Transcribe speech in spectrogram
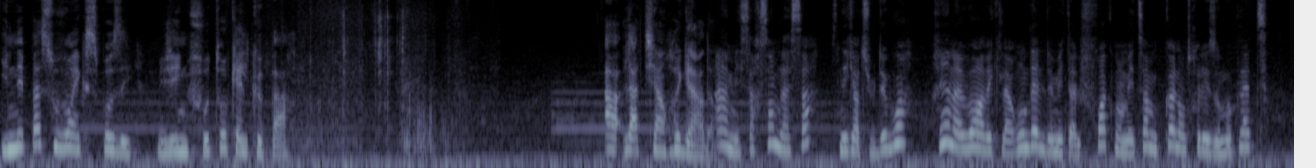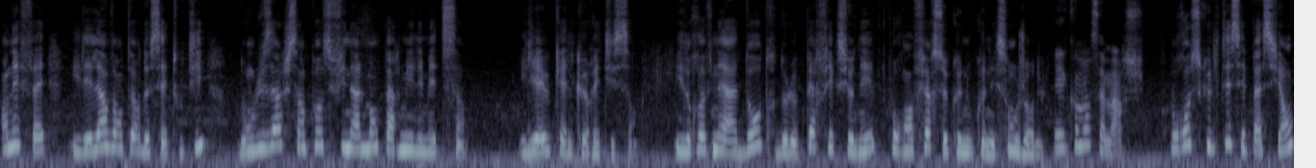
Il n'est pas souvent exposé, mais j'ai une photo quelque part. Ah, là, tiens, regarde. Ah, mais ça ressemble à ça Ce n'est qu'un tube de bois. Rien à voir avec la rondelle de métal froid que mon médecin me colle entre les omoplates. En effet, il est l'inventeur de cet outil dont l'usage s'impose finalement parmi les médecins. Il y a eu quelques réticents. Il revenait à d'autres de le perfectionner pour en faire ce que nous connaissons aujourd'hui. Et comment ça marche? Pour ausculter ses patients,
